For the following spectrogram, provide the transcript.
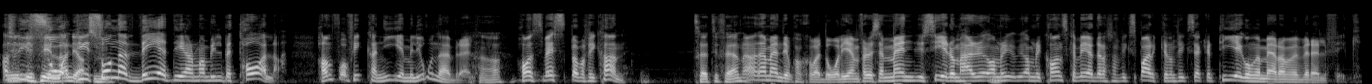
Alltså I- det är ju Finland, så, ja. det är Mm. sådana VD man vill betala. Han får- fick han 9 miljoner Evrell. Hans Westberg, vad fick han? 35? Nej, men det kanske var dålig jämförelse. Men du ser de här amer- amerikanska vdarna som fick sparken, de fick säkert tio gånger mer än vad Verell fick.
